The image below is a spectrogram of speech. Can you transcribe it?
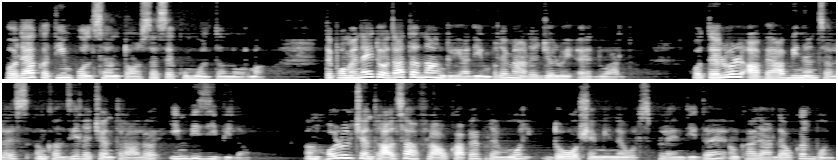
Părea că timpul se întorsese cu mult în urmă. Te pomeneai deodată în Anglia din vremea regelui Edward. Hotelul avea, bineînțeles, încălzire centrală invizibilă. În holul central se aflau, ca pe vremuri, două șemineuri splendide în care ardeau cărbuni.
